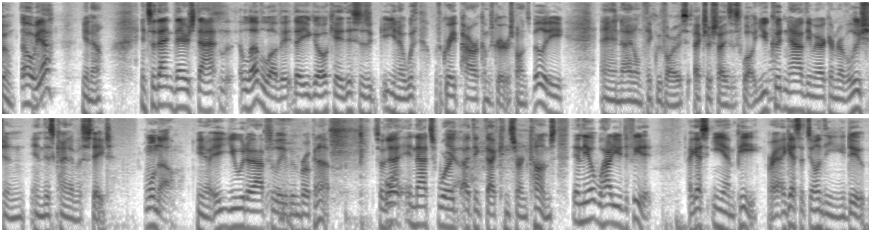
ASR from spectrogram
boom. Oh, yeah. You know, and so then there's that level of it that you go, okay, this is you know, with with great power comes great responsibility, and I don't think we've always exercised this well. You mm. couldn't have the American Revolution in this kind of a state well, no, you know, it, you would have absolutely been broken up. So Well, that and that's where yeah. I think that concern comes. Then the how do you defeat it? I guess EMP, right? I guess that's the only thing you can do.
